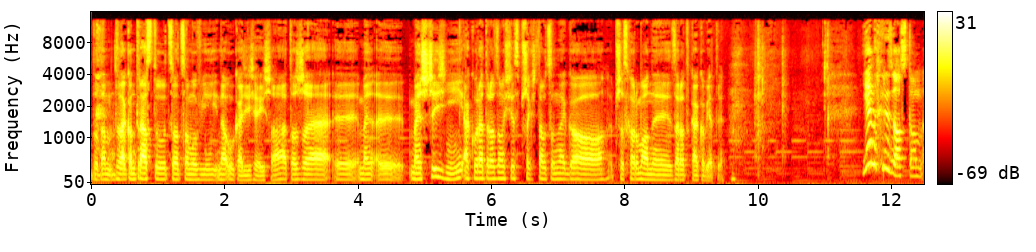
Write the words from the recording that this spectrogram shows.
dodam dla kontrastu, co, co mówi nauka dzisiejsza, to że y, mę, y, mężczyźni akurat rodzą się z przekształconego przez hormony zarodka kobiety. Jan Chryzostom,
